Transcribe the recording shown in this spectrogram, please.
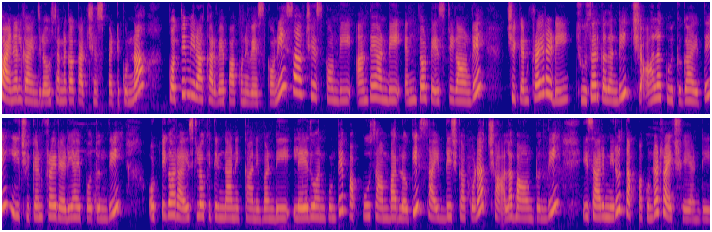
ఫైనల్గా ఇందులో సన్నగా కట్ చేసి పెట్టుకున్న కొత్తిమీర కరివేపాకుని వేసుకొని సర్వ్ చేసుకోండి. అంతే అండి. ఎంతో టేస్టీగా ఉండే చికెన్ ఫ్రై రెడీ. చూసారు కదండి? చాలా క్విక్గా అయితే ఈ చికెన్ ఫ్రై రెడీ అయిపోతుంది. ఒట్టిగా రైస్లోకి తినడానికి కానివ్వండి లేదు అనుకుంటే పప్పు సాంబార్లోకి సైడ్ డిష్గా కూడా చాలా బాగుంటుంది. ఈసారి మీరు తప్పకుండా ట్రై చేయండి.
